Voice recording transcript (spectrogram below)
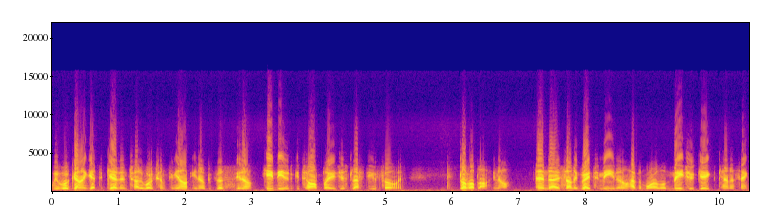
we were going to get together and try to work something out, you know, because, you know, he needed a guitar player, just left UFO, and blah, blah, blah, you know. And uh, it sounded great to me, you know, have a more of a major gig kind of thing.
